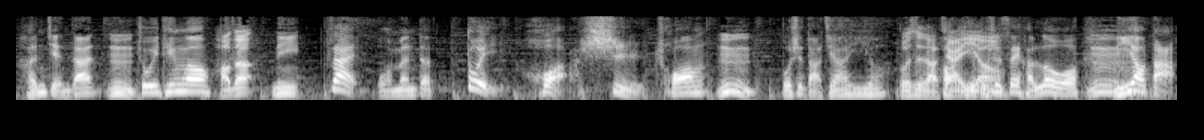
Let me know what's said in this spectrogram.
很简单，嗯，注意听喽。好的，你在我们的对话视窗，嗯，不是打加一哦，不是打加一哦，不是 say hello 哦，嗯，你要打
